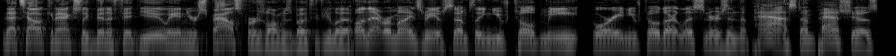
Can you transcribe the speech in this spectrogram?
And that's how it can actually benefit you and your spouse for as long as both of you live. Well, and that reminds me of something you've told me, Corey, and you've told our listeners in the past on past shows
